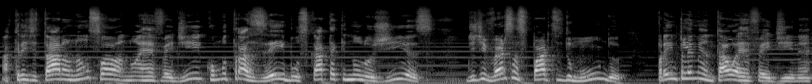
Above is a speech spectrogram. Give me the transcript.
Acreditaram não só no RFID, como trazer e buscar tecnologias de diversas partes do mundo para implementar o RFID, né?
